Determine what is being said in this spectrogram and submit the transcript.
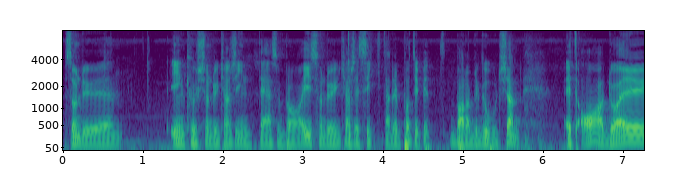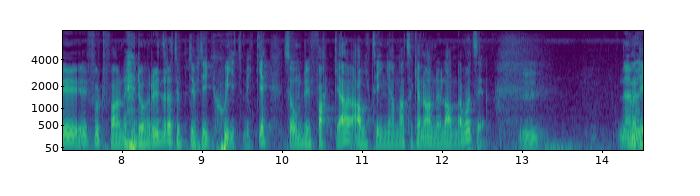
som du eh, i en kurs som du kanske inte är så bra i, som du kanske siktade på typ ett, bara bli godkänd. Ett A, då är ju fortfarande, då har du dragit upp ditt betyg skitmycket. Så om du fuckar allting annat så kan du aldrig landa på ett C. Mm. Nej, men, det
